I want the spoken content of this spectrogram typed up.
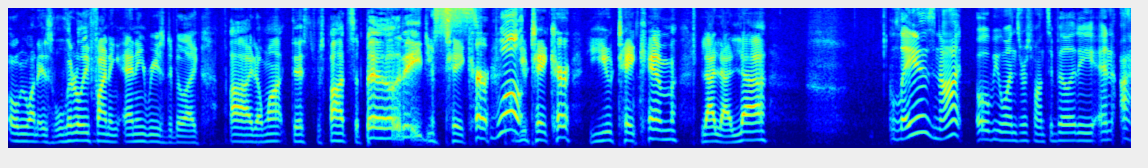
Obi Wan is literally finding any reason to be like, I don't want this responsibility. You take her. Well- you take her. You take him. La la la. Leia's not Obi Wan's responsibility, and uh,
